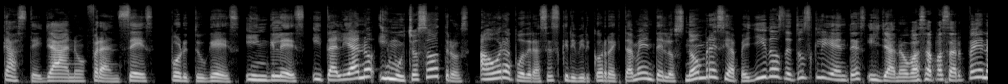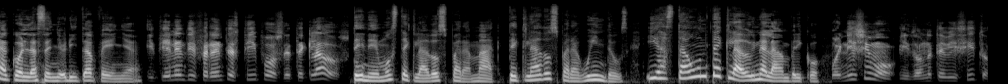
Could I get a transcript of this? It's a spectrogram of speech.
castellano, francés, portugués, inglés, italiano y muchos otros. Ahora podrás escribir correctamente los nombres y apellidos de tus clientes y ya no vas a pasar pena con la señorita Peña. ¿Y tienen diferentes tipos de teclados? Tenemos teclados para Mac, teclados para Windows y hasta un teclado inalámbrico. Buenísimo. ¿Y dónde te visito?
